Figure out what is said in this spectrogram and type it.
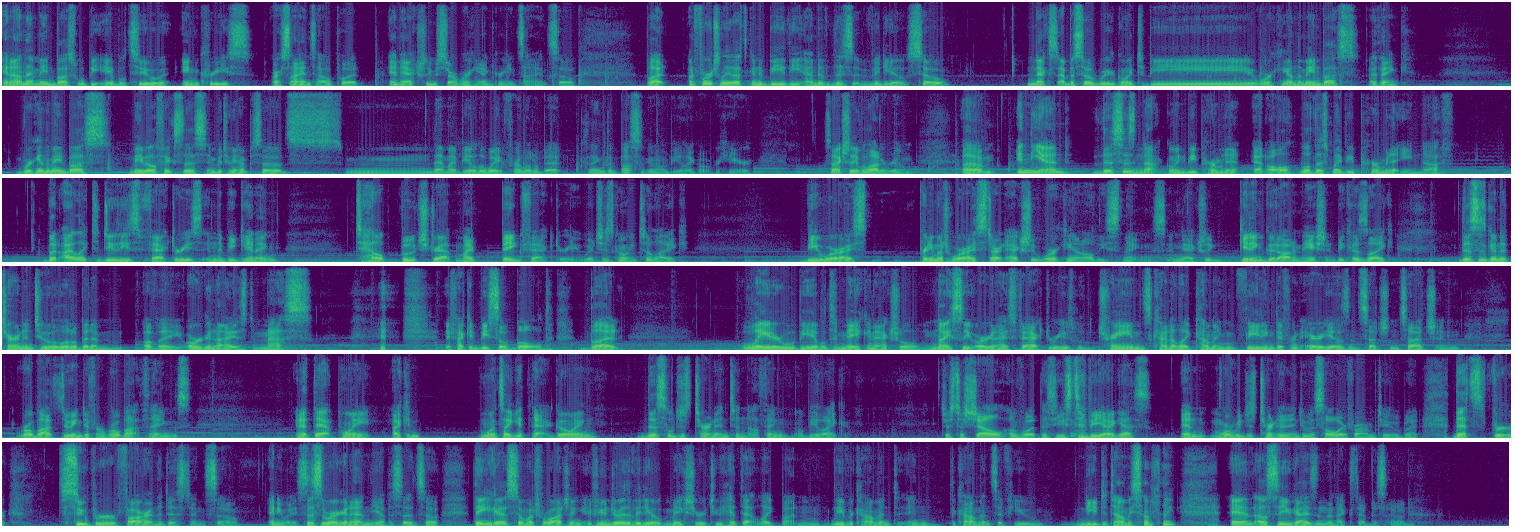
And on that main bus, we'll be able to increase our science output and actually start working on green science. So, but unfortunately, that's going to be the end of this video. So next episode, we're going to be working on the main bus, I think working on the main bus. Maybe I'll fix this in between episodes. Mm, that might be able to wait for a little bit. Because I think the bus is going to be like over here. So I actually have a lot of room. Um, in the end, this is not going to be permanent at all. Well, this might be permanent enough. But I like to do these factories in the beginning to help bootstrap my big factory, which is going to like be where I pretty much where I start actually working on all these things and actually getting good automation because like this is going to turn into a little bit of, of a organized mess, if I could be so bold. But later we'll be able to make an actual nicely organized factories with trains kind of like coming, feeding different areas and such and such, and robots doing different robot things. And at that point, I can, once I get that going, this will just turn into nothing. It'll be like just a shell of what this used to be, I guess. And more we just turn it into a solar farm too but that's for super far in the distance. So anyways this is where we're going to end the episode. So thank you guys so much for watching. If you enjoy the video make sure to hit that like button. Leave a comment in the comments if you need to tell me something. And i'll see you guys in the next episode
